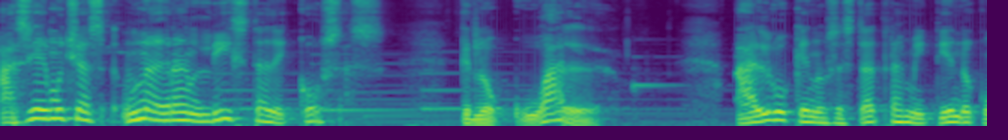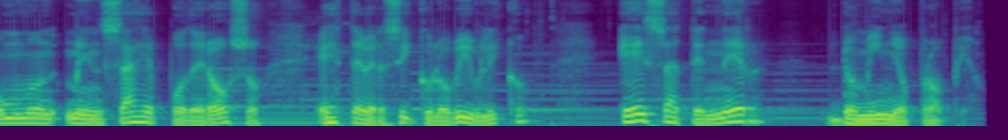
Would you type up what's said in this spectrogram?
Así hay muchas, una gran lista de cosas, que lo cual, algo que nos está transmitiendo como un mensaje poderoso este versículo bíblico, es a tener dominio propio.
